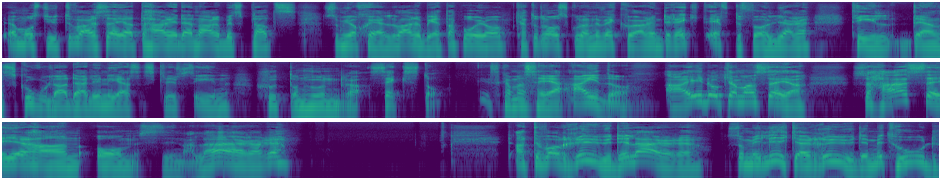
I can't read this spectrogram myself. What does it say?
Jag måste ju tyvärr säga att det här är den arbetsplats som jag själv arbetar på idag. Katedralskolan i Växjö är en direkt efterföljare till den skola där Linnaeus skrivs in 1716. Ska man säga aj då? Aj då kan man säga. Så här säger han om sina lärare. Att det var rude lärare som i lika rude metod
